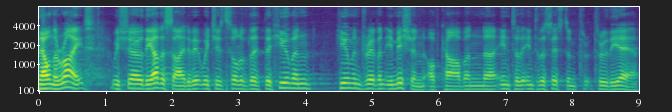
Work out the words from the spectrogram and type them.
Now, on the right, we show the other side of it, which is sort of the, the human, human-driven emission of carbon uh, into, the, into the system th- through the air.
